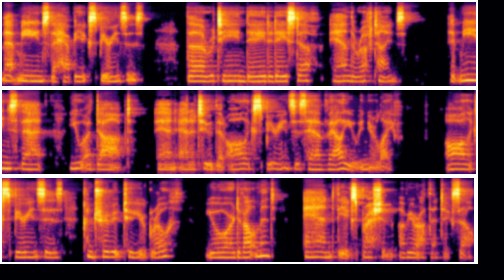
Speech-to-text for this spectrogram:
That means the happy experiences, the routine day to day stuff, and the rough times. It means that you adopt an attitude that all experiences have value in your life. All experiences contribute to your growth, your development, and the expression of your authentic self.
